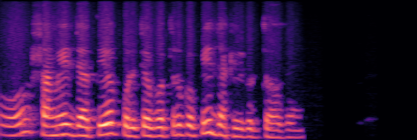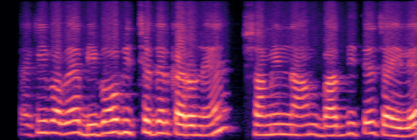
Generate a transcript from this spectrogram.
ও স্বামীর জাতীয় পরিচয়পত্র কপি দাখিল করতে হবে। একইভাবে বিবাহ বিচ্ছেদের কারণে স্বামীর নাম বাদ দিতে চাইলে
